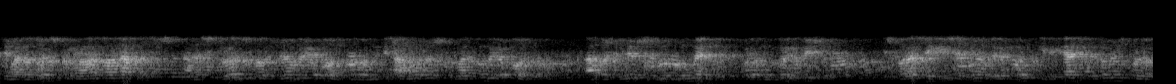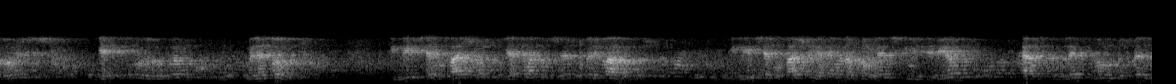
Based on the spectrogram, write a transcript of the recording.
χρηματοδότηση προγραμμάτων ανάπτυξη, ανασυγκρότηση υποθεσιών περιοχών, προδομική αμόρφωση κλιματικών περιοχών, αποζημίωση δημοκρατημένων, προδομικό εκπίσεων, εισφορά σε εγγύηση εθνών περιοχών, ειδικά συγκεκριμένη πολεοδόμηση και έγκριση προδομικών μελετών. Τη λήψη αποφάσεων για θέματα προστασία τους περιβάλλοντο. Τη λήψη αποφάσεων για θέματα προθέτηση κινητηρίων, κατά τη προβλέψη του νόμου 25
